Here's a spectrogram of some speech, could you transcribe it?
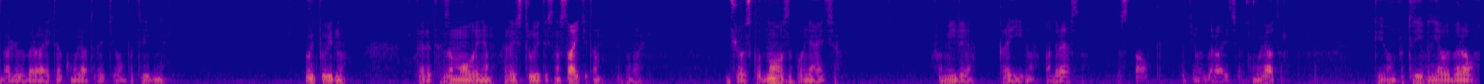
Далі вибираєте акумулятори, які вам потрібні. Ну, відповідно, перед замовленням реєструєтесь на сайті, там, я думаю, нічого складного заповняється. Фамілія, країна, адреса, заставки. Потім вибирається акумулятор, який вам потрібен. Я вибирав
